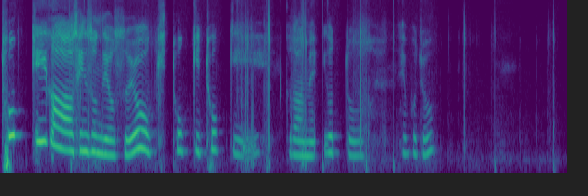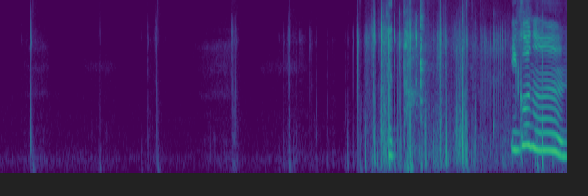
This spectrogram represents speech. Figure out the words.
토끼가 생성되었어요. 기- 토끼 토끼. 그 다음에 이것도 해보죠. 됐다. 이거는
